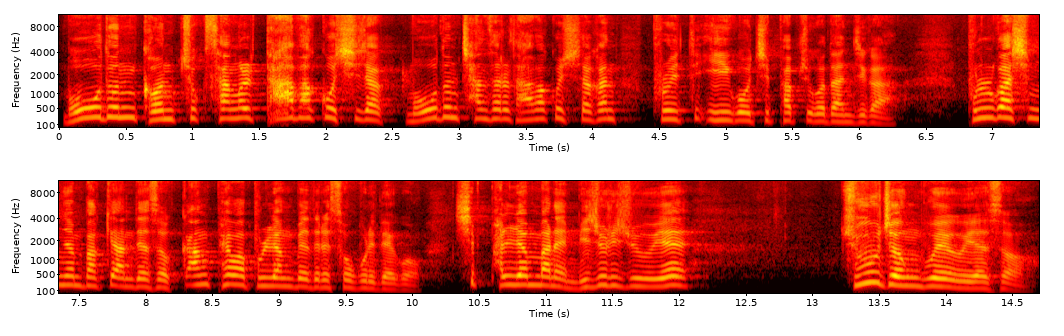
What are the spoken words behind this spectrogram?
모든 건축상을 다 받고 시작, 모든 찬사를 다 받고 시작한 프루이트 아이고 집합 주거 단지가 불과 10년밖에 안 돼서 깡패와 불량배들의 소굴이 되고 18년 만에 미주리주의 주 정부에 의해서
